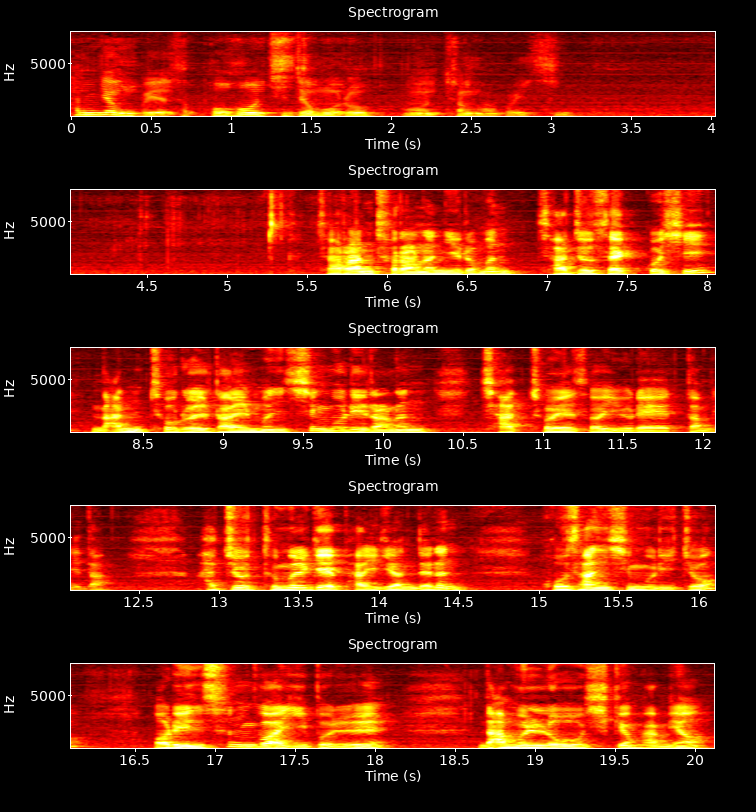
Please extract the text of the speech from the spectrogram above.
환경부에서 보호 지점으로 어, 정하고 있습니다. 자란초라는 이름은 자주색 꽃이 난초를 닮은 식물이라는 자초에서 유래했답니다. 아주 드물게 발견되는 고산 식물이죠. 어린 순과 잎을 나물로 식용하며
